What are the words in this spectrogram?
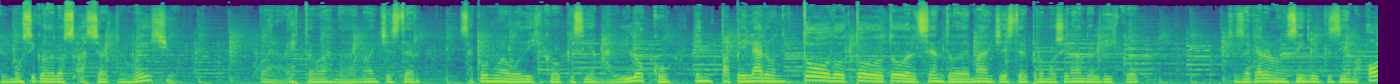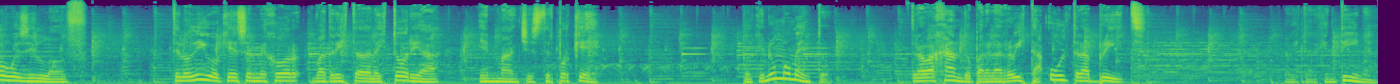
El músico de los A Certain Ratio. Bueno, esta banda de Manchester sacó un nuevo disco que se llama Loco. Empapelaron todo, todo, todo el centro de Manchester promocionando el disco. Se sacaron un single que se llama Always in Love. Te lo digo que es el mejor baterista de la historia en Manchester. ¿Por qué? Porque en un momento, trabajando para la revista Ultra Brit, revista argentina,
